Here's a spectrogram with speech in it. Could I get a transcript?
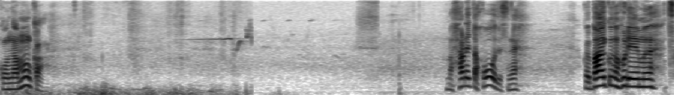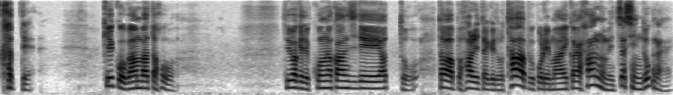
こんなもんか。まあ、晴れた方ですね。これバイクのフレーム使って結構頑張った方。というわけでこんな感じでやっとタープ晴れたけどタープこれ毎回貼んのめっちゃしんどくない？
